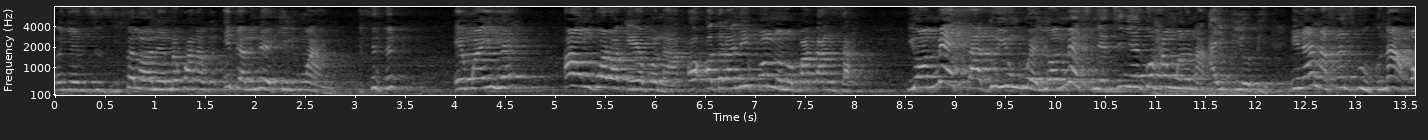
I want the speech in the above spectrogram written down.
onye nzuzu ifele ọ na-emekwana gị ịbịara na-ekiri nwaanyị. Ịma ihe? Ọ ngwọrọ ka bụ na ọ dara n'ikpo nnụnụ gbata nza. Your mates are doing well. Your mates na-etinye ego ha nwere na ipob ị na na facebook na-akpọ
